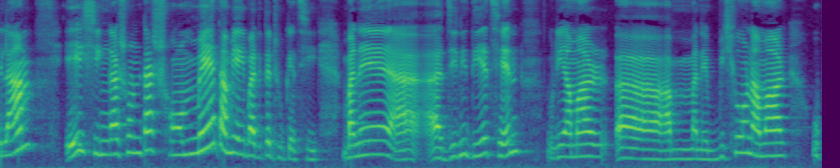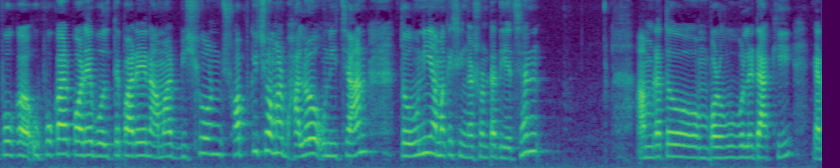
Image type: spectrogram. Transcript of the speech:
এলাম, এই সিংহাসনটা সমেত আমি এই বাড়িতে ঢুকেছি। মানে যিনি দিয়েছেন, উনি আমার মানে ভীষণ আমার উপকার উপকার করে বলতে পারেন, আমার ভীষণ সব কিছু আমার ভালো উনি চান, তো উনি আমাকে সিংহাসনটা দিয়েছেন। আমরা তো বড়বু বলে ডাকি, কেন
